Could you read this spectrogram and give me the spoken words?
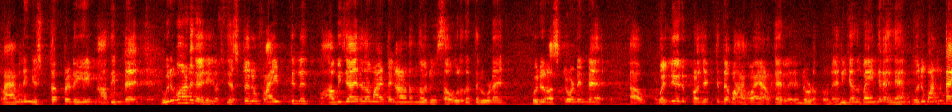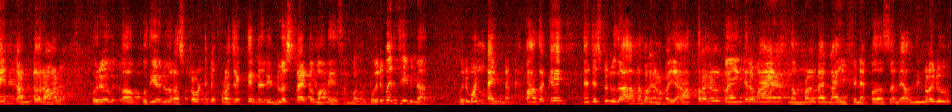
ട്രാവലിംഗ് ഇഷ്ടപ്പെടുകയും അതിന്റെ ഒരുപാട് കാര്യങ്ങൾ ജസ്റ്റ് ഒരു ഫ്ലൈറ്റിൽ അവിചാരിതമായിട്ട് കാണുന്ന ഒരു സൗഹൃദത്തിലൂടെ ഒരു റെസ്റ്റോറന്റിന്റെ ആ, വലിയൊരു പ്രൊജക്ടിന്റെ ഭാഗമായ ആൾക്കാർ വരെ എന്റെ കൂടെ ഉണ്ട്. എനിക്കത് ഭയങ്കര ഞാൻ ഒരു വൺ ടൈം കണ്ട ഒരാൾ ഒരു പുതിയൊരു റെസ്റ്റോറന്റിന്റെ പ്രൊജക്ടിന്റെ ഒരു ഇൻവെസ്റ്റർ ആയിട്ട് മാറിയ സംഭവമുണ്ട് ഒരു പരിചയമില്ലാതെ. ഒരു വൺ ടൈം കണ്ട. അപ്പൊ അതൊക്കെ ഞാൻ ജസ്റ്റ് ഒരു ഉദാഹരണം പറയണം. അപ്പൊ യാത്രകൾ ഭയങ്കരമായ നമ്മളുടെ ലൈഫിനെ പേഴ്സണലി അത് നിങ്ങളൊരു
